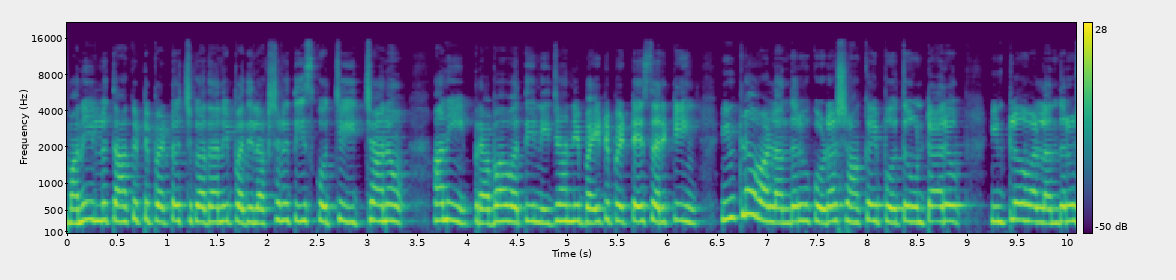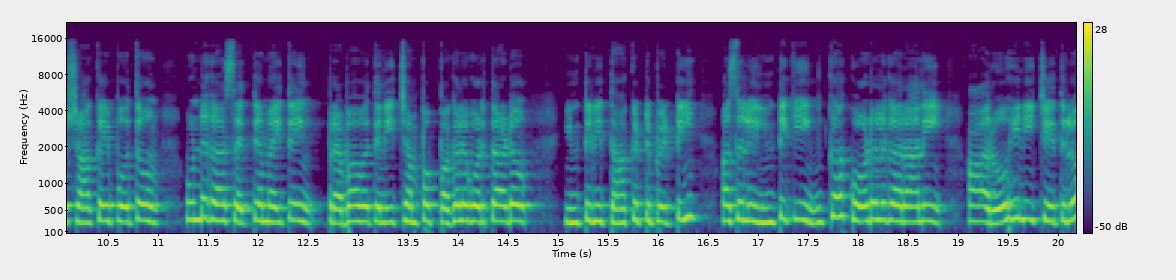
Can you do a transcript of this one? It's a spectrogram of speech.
మన ఇల్లు తాకట్టు పెట్టొచ్చు కదా అని పది లక్షలు తీసుకొచ్చి ఇచ్చాను అని ప్రభావతి నిజాన్ని బయట పెట్టేసరికి ఇంట్లో వాళ్ళందరూ కూడా షాక్ అయిపోతూ ఉంటారు. ఇంట్లో వాళ్ళందరూ షాక్ అయిపోతూ ఉండగా సత్యమైతే ప్రభావతిని చంప పగలగొడతాడు. ఇంటిని తాకట్టు పెట్టి అసలు ఇంటికి ఇంకా కోడలుగా రాని ఆ రోహిణి చేతిలో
